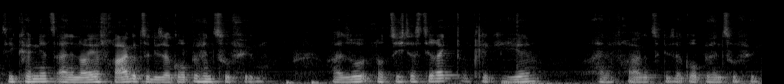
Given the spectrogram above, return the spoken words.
Sie können jetzt eine neue Frage zu dieser Gruppe hinzufügen. Also nutze ich das direkt und klicke hier eine Frage zu dieser Gruppe hinzufügen.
